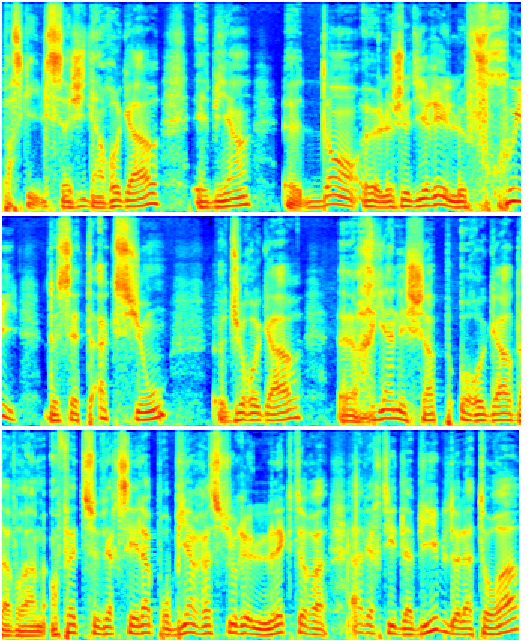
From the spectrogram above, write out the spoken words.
parce qu'il s'agit d'un regard, eh bien, euh, dans, euh, je dirais, le fruit de cette action euh, du regard, rien n'échappe au regard d'Abraham. En fait, ce verset là pour bien rassurer le lecteur averti de la Bible, de la Torah.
